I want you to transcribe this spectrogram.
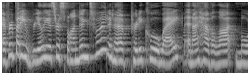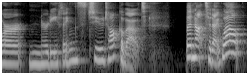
everybody really is responding to it in a pretty cool way. And I have a lot more nerdy things to talk about, but not today. Well,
